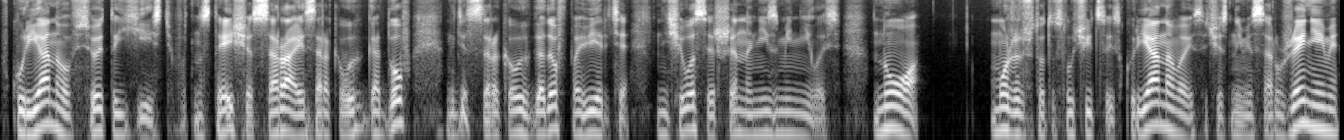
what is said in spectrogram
В Курьяново все это есть. Вот настоящая сарай 40-х годов, где с 40-х годов, поверьте, ничего совершенно не изменилось. Но может что-то случиться и с Курьяново, и с очистными сооружениями,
